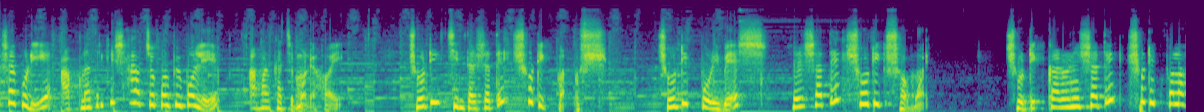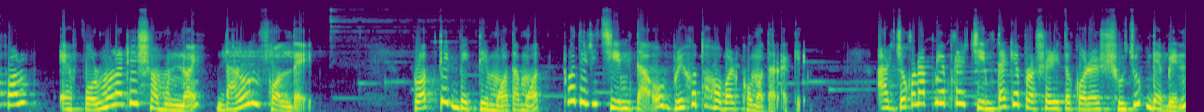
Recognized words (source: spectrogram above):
আশা করি আপনাদেরকে সাহায্য করবে বলে আমার কাছে মনে হয়। সঠিক চিন্তার সাথে সঠিক মানুষ, সঠিক পরিবেশের সাথে সঠিক সময়, সঠিক কারণের সাথে সঠিক ফলাফল এ ফর্মুলাটির সমন্বয় দারুণ ফল দেয়। প্রত্যেক ব্যক্তির মতামত, প্রতিটি চিন্তা ও বৃহৎ হবার ক্ষমতা রাখে। আর যখন আপনি আপনার চিন্তাকে প্রসারিত করার সুযোগ দেবেন,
